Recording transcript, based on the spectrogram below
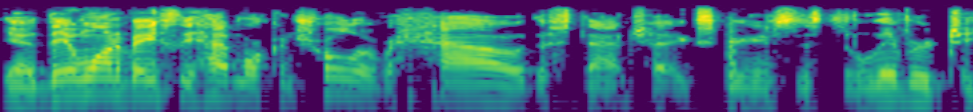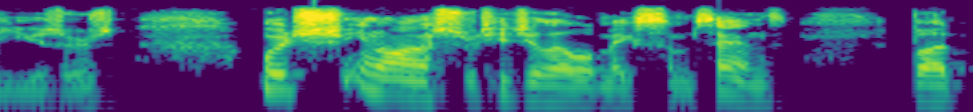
you know they want to basically have more control over how the Snapchat experience is delivered to users, which you know on a strategic level makes some sense. But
